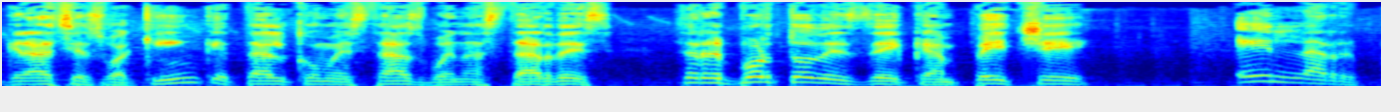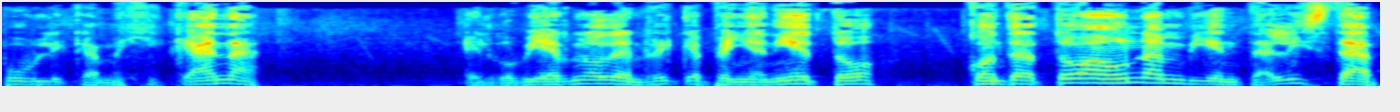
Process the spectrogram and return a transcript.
Gracias, Joaquín. ¿Qué tal? ¿Cómo estás? Buenas tardes. Te reporto desde Campeche, en la República Mexicana el gobierno de Enrique Peña Nieto contrató a un ambientalista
